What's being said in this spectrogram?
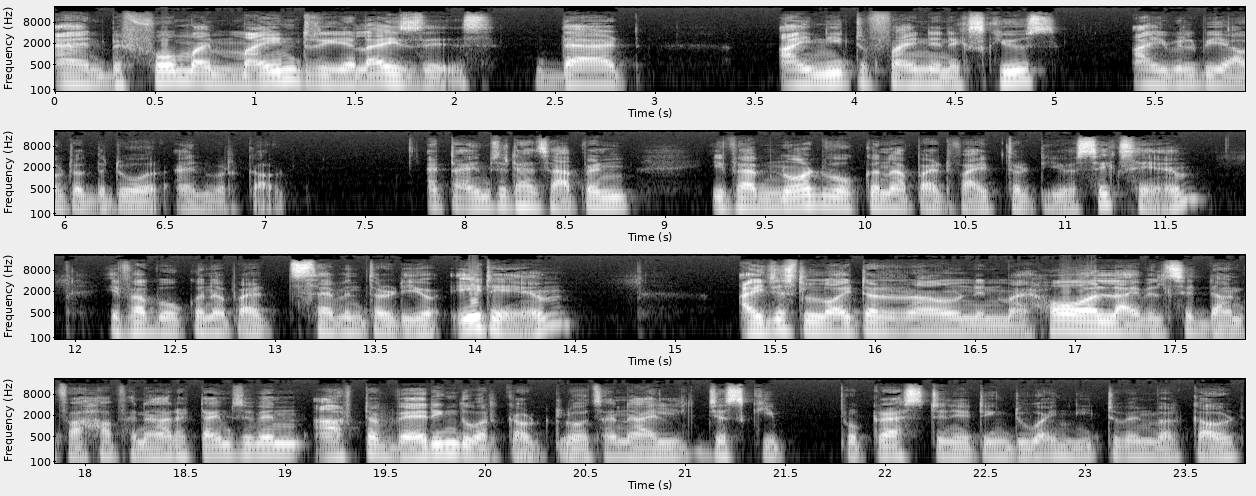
And before my mind realizes that I need to find an excuse, I will be out of the door and work out. At times it has happened if I've not woken up at 5:30 or 6 a.m., if I've woken up at 7:30 or 8 a.m., I just loiter around in my hall. I will sit down for half an hour at times, even after wearing the workout clothes, and I'll just keep procrastinating. Do I need to even work out?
